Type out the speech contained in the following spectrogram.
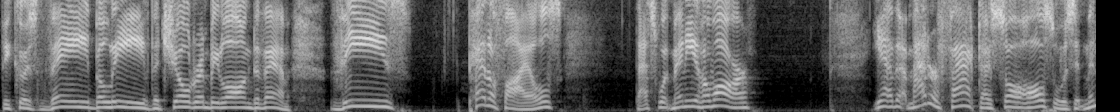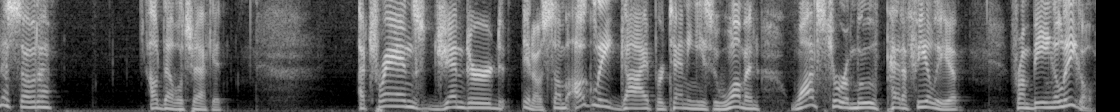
because they believe the children belong to them. These pedophiles, that's what many of them are. Yeah, that matter of fact, I saw also, was it Minnesota? I'll double check it. A transgendered, you know, some ugly guy pretending he's a woman wants to remove pedophilia from being illegal.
